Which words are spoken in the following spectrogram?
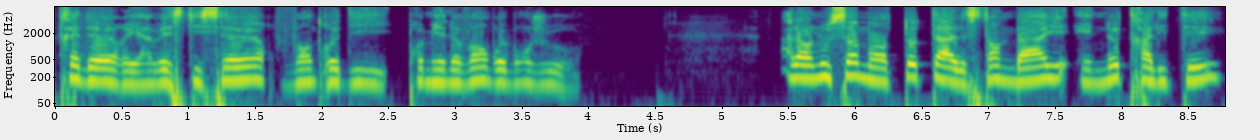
traders et investisseurs, vendredi 1er novembre, bonjour. Alors nous sommes en total stand-by et neutralité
